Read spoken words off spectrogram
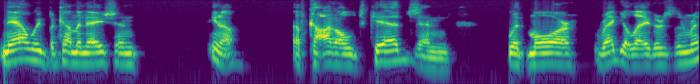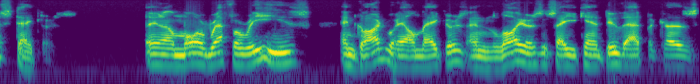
Now we've become a nation, you know, of coddled kids and with more regulators than risk takers. You know, more referees and guardrail makers and lawyers who say you can't do that because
